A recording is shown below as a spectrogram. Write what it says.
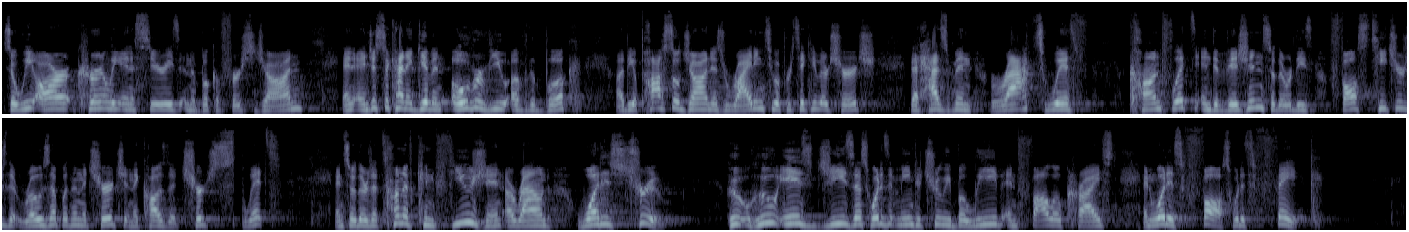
So, we are currently in a series in the book of First John. And, and just to kind of give an overview of the book, uh, the Apostle John is writing to a particular church that has been racked with conflict and division. So, there were these false teachers that rose up within the church and they caused a church split. And so, there's a ton of confusion around what is true. Who, who is Jesus? What does it mean to truly believe and follow Christ? And what is false? What is fake?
